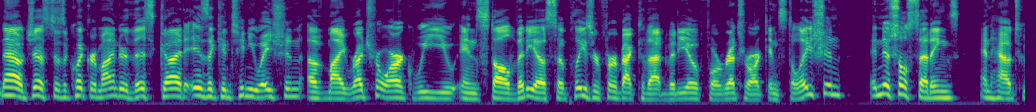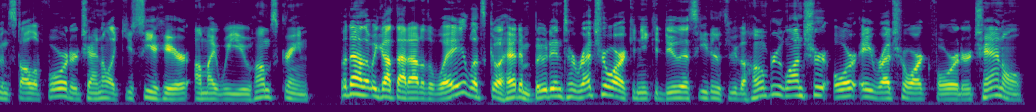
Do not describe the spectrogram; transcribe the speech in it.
Now, just as a quick reminder, this guide is a continuation of my RetroArch Wii U install video, so please refer back to that video for RetroArch installation initial settings, and how to install a forwarder channel like you see here on my Wii U home screen. But now that we got that out of the way, let's go ahead and boot into RetroArch, and you can do this either through the Homebrew launcher or a RetroArch forwarder channel.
